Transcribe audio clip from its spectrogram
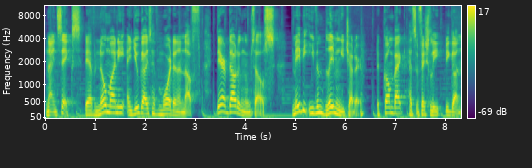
9-6. They have no money and you guys have more than enough. They are doubting themselves, maybe even blaming each other. The comeback has officially begun.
